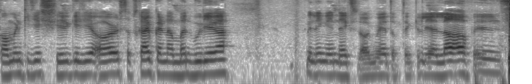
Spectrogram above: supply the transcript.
कमेंट कीजिए शेयर कीजिए और सब्सक्राइब करना मत भूलिएगा। मिलेंगे नेक्स्ट व्लॉग में, तब तक के लिए अल्लाह हाफिज़।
